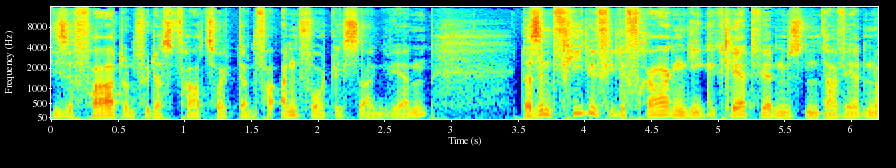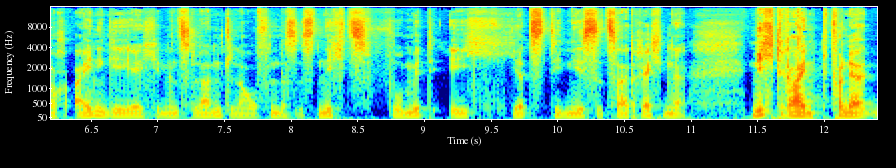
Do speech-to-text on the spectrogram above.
diese Fahrt und für das Fahrzeug dann verantwortlich sein werden. Da sind viele, viele Fragen, die geklärt werden müssen. Da werden noch einige Jährchen ins Land laufen. Das ist nichts, womit ich jetzt die nächste Zeit rechne. Nicht rein von der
